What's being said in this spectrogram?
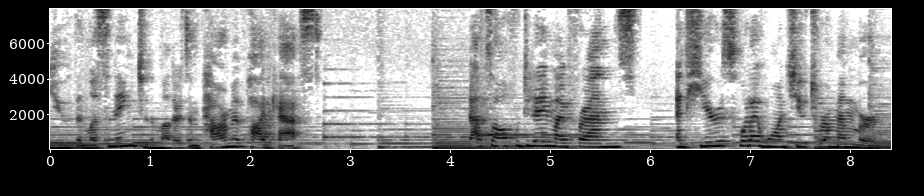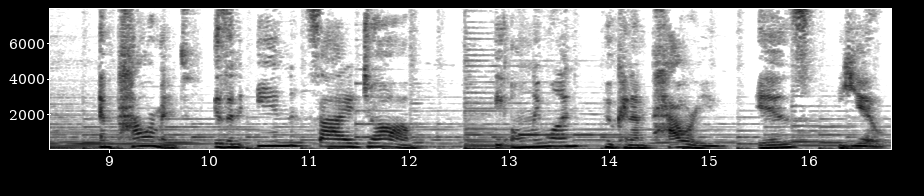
You've been listening to the Mother's Empowerment Podcast. That's all for today, my friends. And here's what I want you to remember empowerment is an inside job. The only one who can empower you is you.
